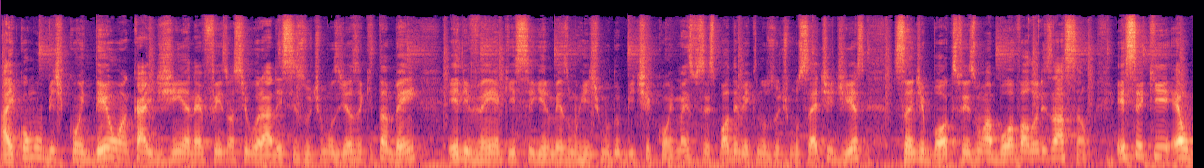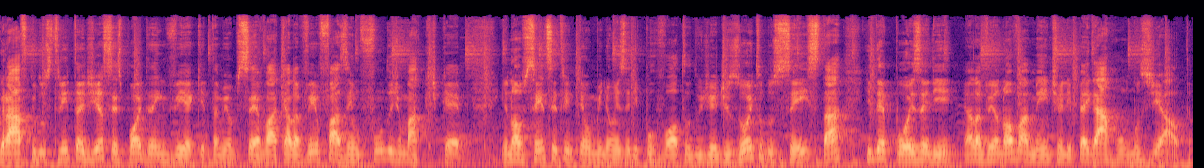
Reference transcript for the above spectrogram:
Aí como o Bitcoin deu uma caidinha, né, fez uma segurada esses últimos dias aqui também, ele vem aqui seguindo o mesmo ritmo do Bitcoin. Mas vocês podem ver que nos últimos 7 dias, Sandbox fez uma boa valorização. Esse aqui é o gráfico dos 30 dias, vocês podem ver aqui também, observar que ela veio fazer um fundo de market cap em 931 milhões ali por volta do dia 18 do 6, tá? E depois ali ela veio novamente ali pegar rumos de alta.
